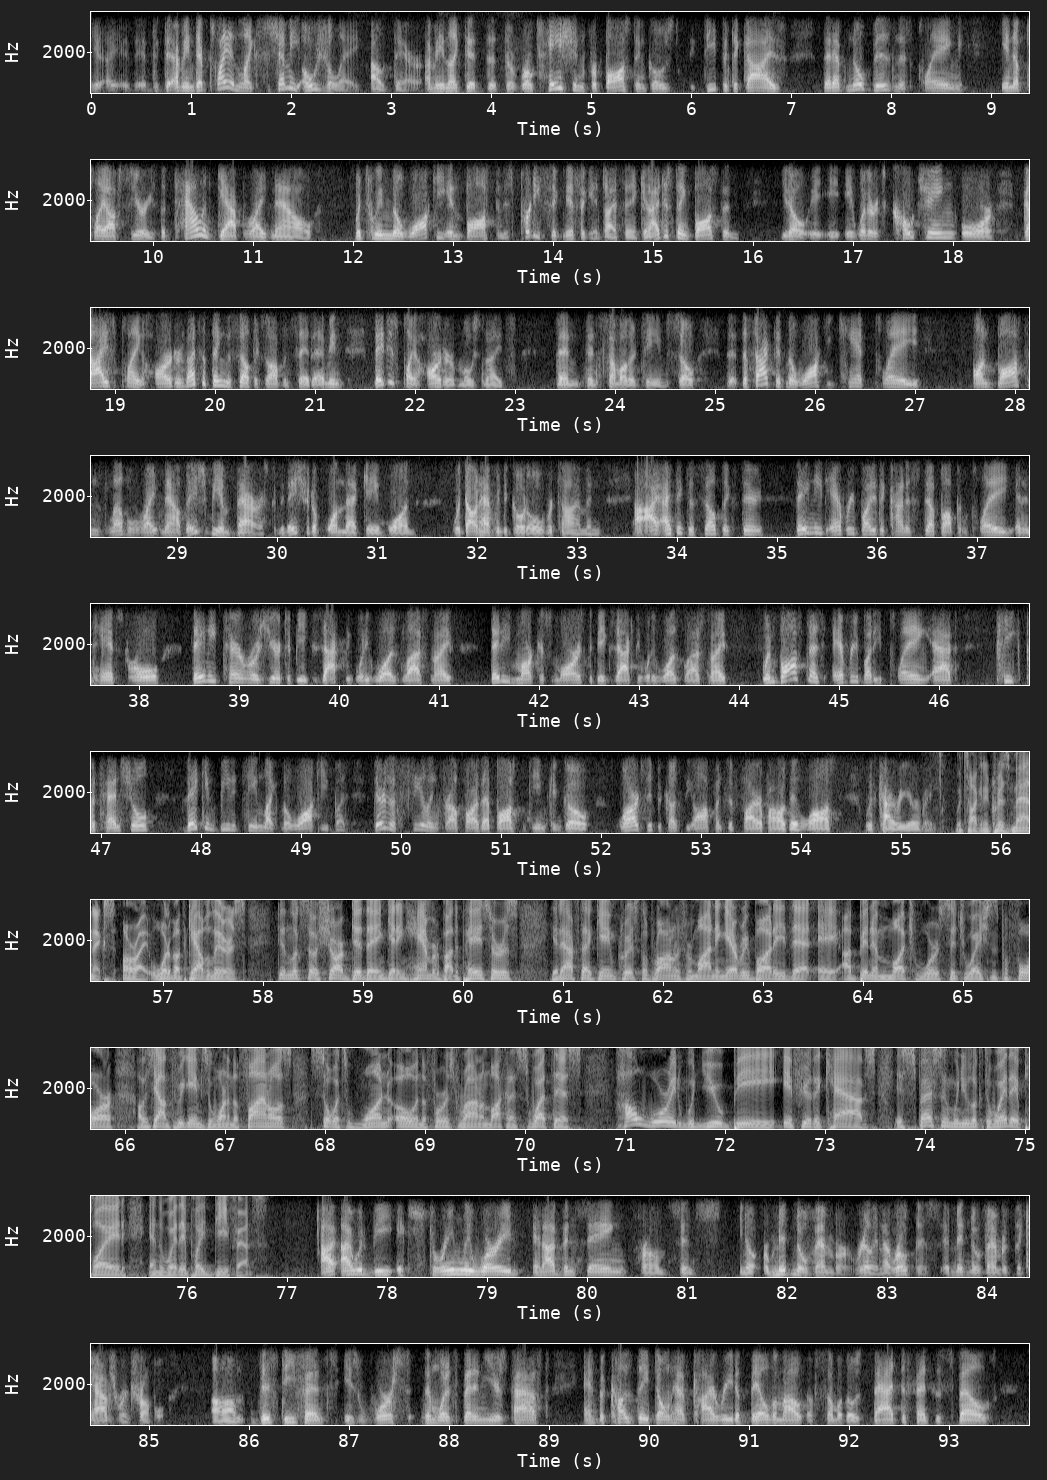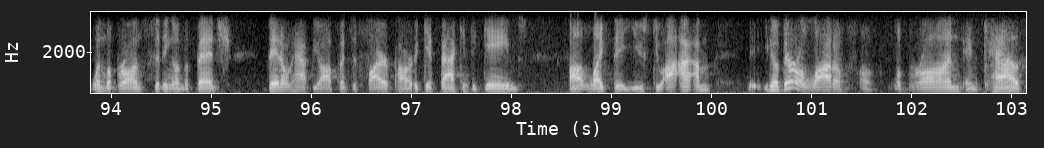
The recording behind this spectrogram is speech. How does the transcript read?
I mean, they're playing like Semi Ojeleye out there. I mean, like the, the the rotation for Boston goes deep into guys that have no business playing in a playoff series. The talent gap right now between Milwaukee and Boston is pretty significant, I think. And I just think Boston, you know, it, it, whether it's coaching or guys playing harder, that's the thing the Celtics often say. That I mean, they just play harder most nights than than some other teams. So the, the fact that Milwaukee can't play on Boston's level right now, they should be embarrassed. I mean, they should have won that game one without having to go to overtime. And I, I think the Celtics, they they need everybody to kind of step up and play an enhanced role. They need Terry Rozier to be exactly what he was last night. They need Marcus Morris to be exactly what he was last night. When Boston has everybody playing at peak potential, they can beat a team like Milwaukee, but there's a ceiling for how far that Boston team can go, largely because the offensive firepower they lost with Kyrie Irving. We're talking to Chris Mannix. All right, what about the Cavaliers? Didn't look so sharp, did they, in getting hammered by the Pacers? Yet after that game, Chris LeBron was reminding everybody that hey, I've been in much worse situations before. I was down three games to one in the finals, so it's 1 0 in the first round. I'm not going to sweat this. How worried would you be if you're the Cavs, especially when you look at the way they played and the way they played defense? I, I would be extremely worried, and I've been saying from since you know, or mid-November, really. And I wrote this in mid-November. The Cavs were in trouble. Um, this defense is worse than what it's been in years past, and because they don't have Kyrie to bail them out of some of those bad defensive spells when LeBron's sitting on the bench, they don't have the offensive firepower to get back into games uh, like they used to. I, I'm, you know, there are a lot of, of LeBron and Cavs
